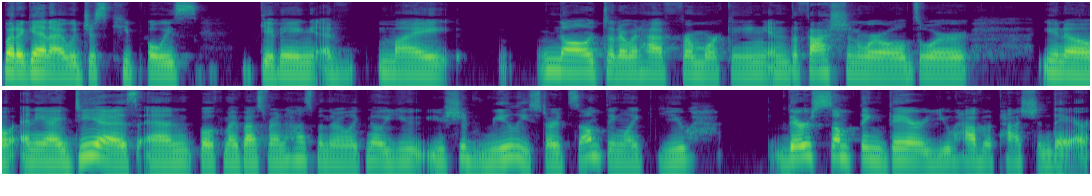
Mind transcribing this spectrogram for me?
but again, I would just keep always giving my knowledge that I would have from working in the fashion world or you know any ideas. And both my best friend and husband they're like no you you should really start something. Like you there's something there. You have a passion there.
